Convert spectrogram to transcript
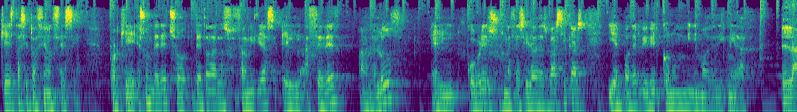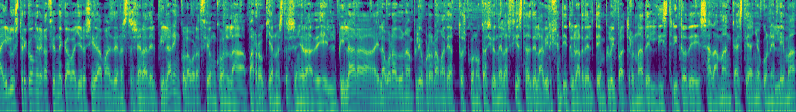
que esta situación cese, porque es un derecho de todas las familias el acceder a la luz, el cubrir sus necesidades básicas y el poder vivir con un mínimo de dignidad. La ilustre congregación de caballeros y damas de Nuestra Señora del Pilar, en colaboración con la parroquia Nuestra Señora del Pilar, ha elaborado un amplio programa de actos con ocasión de las fiestas de la Virgen, titular del templo y patrona del distrito de Salamanca, este año con el lema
